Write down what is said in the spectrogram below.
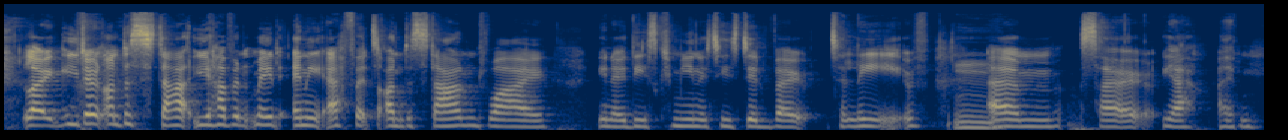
like you don't understand. You haven't made any effort to understand why you know these communities did vote to leave. Um, so yeah, I'm.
